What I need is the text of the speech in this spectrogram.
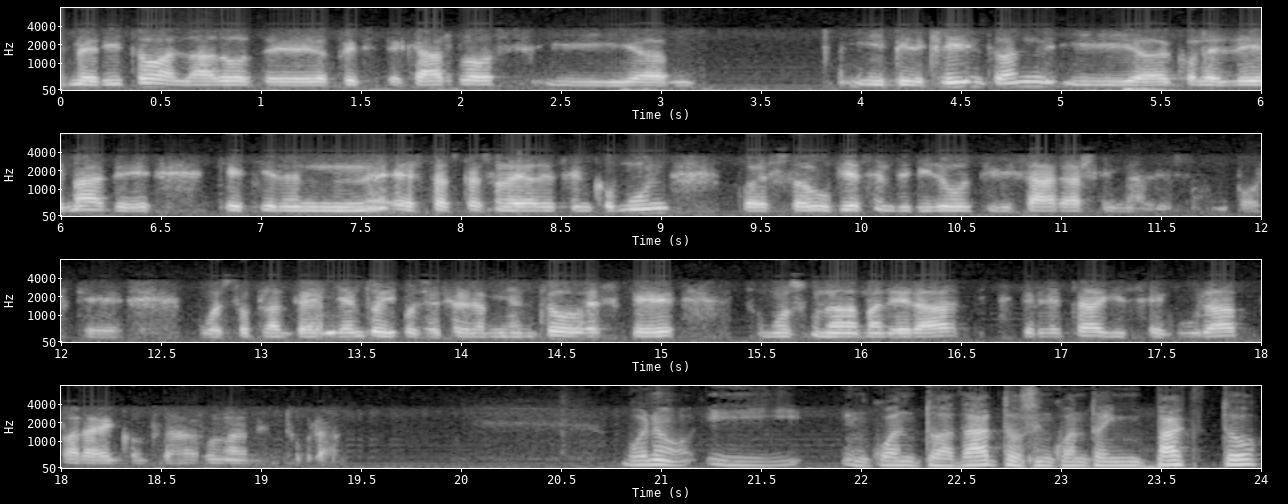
emérito al lado del príncipe Carlos y um, y Bill Clinton. Y uh, con el lema de que tienen estas personalidades en común, pues hubiesen debido utilizar Ashley Madison, porque vuestro planteamiento y posicionamiento es que somos una manera y segura para encontrar una aventura. Bueno, y en cuanto a datos, en cuanto a impacto,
